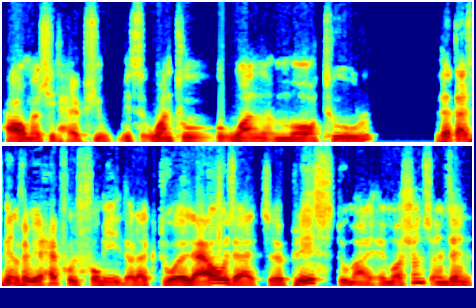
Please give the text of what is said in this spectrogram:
how much it helps you. It's one tool, one more tool that has been very helpful for me, like to allow that uh, place to my emotions and then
